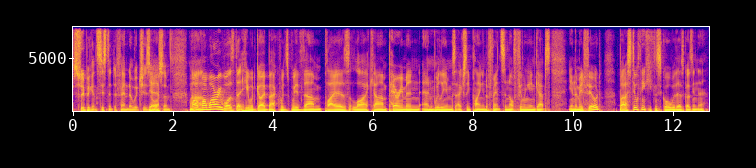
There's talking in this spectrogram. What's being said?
super consistent defender, which is Yeah. awesome. My, Uh, my worry was that he would go backwards with um, players like um, Perryman and Williams actually playing in defence and not filling in gaps in the midfield. But I still think he can score with those guys in there.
